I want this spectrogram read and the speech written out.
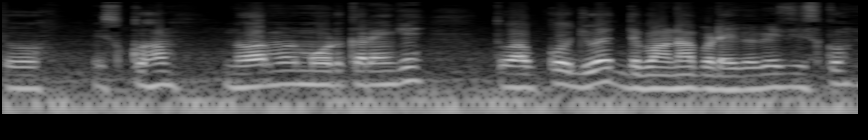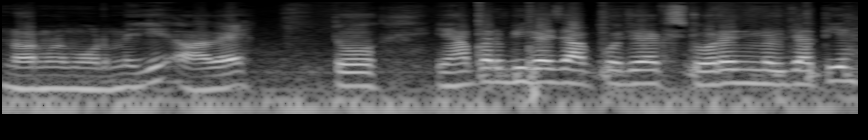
तो इसको हम नॉर्मल मोड करेंगे तो आपको जो है दबाना पड़ेगा गैस इसको नॉर्मल मोड में, ये आ गए। तो यहाँ पर भी गैस आपको जो है स्टोरेज मिल जाती है,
